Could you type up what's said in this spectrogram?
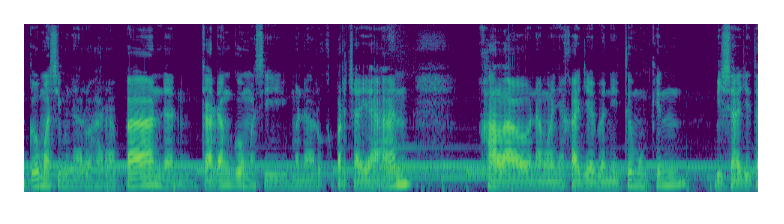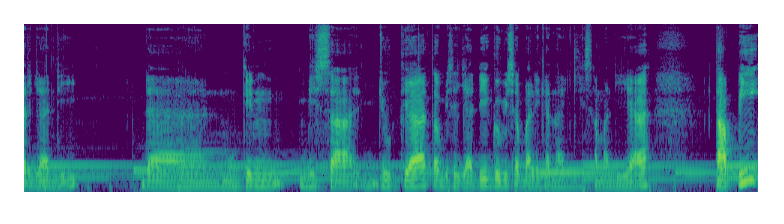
gue masih menaruh harapan dan kadang gue masih menaruh kepercayaan kalau namanya keajaiban itu mungkin bisa aja terjadi dan mungkin bisa juga atau bisa jadi gue bisa balikan lagi sama dia. Tapi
